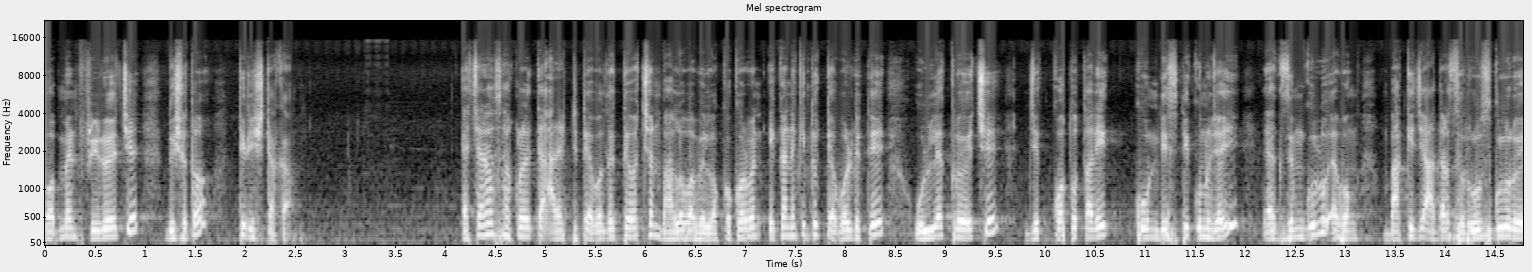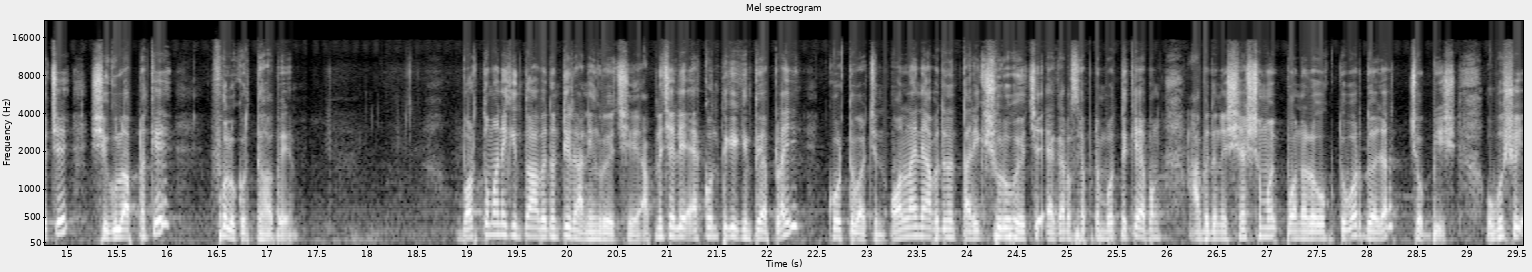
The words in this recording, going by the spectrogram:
গভর্নমেন্ট ফ্রি রয়েছে দুইশত তিরিশ টাকা। এছাড়াও সার্কুলারিতে আরেকটি টেবল দেখতে পাচ্ছেন। ভালোভাবে লক্ষ্য করবেন। এখানে কিন্তু টেবলটিতে উল্লেখ রয়েছে যে কত তারিখ, কোন ডিস্ট্রিক্ট অনুযায়ী এক্সামগুলো এবং বাকি যে আদার্স রুলসগুলো রয়েছে, সেগুলো আপনাকে ফলো করতে হবে। বর্তমানে কিন্তু আবেদনটি রানিং রয়েছে। আপনি চাইলে এখন থেকে কিন্তু অ্যাপ্লাই করতে পারছেন। অনলাইনে আবেদনের তারিখ শুরু হয়েছে এগারো সেপ্টেম্বর থেকে এবং আবেদনের শেষ সময় পনেরো অক্টোবর দু হাজার চব্বিশ। অবশ্যই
